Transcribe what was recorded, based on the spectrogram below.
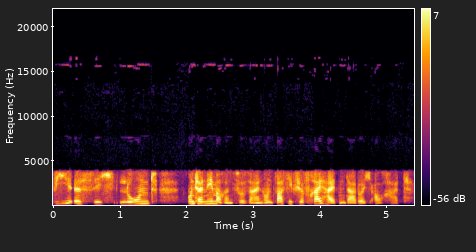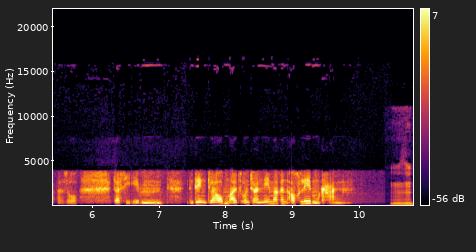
wie es sich lohnt, Unternehmerin zu sein und was sie für Freiheiten dadurch auch hat. Also, dass sie eben den Glauben als Unternehmerin auch leben kann. Mhm.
